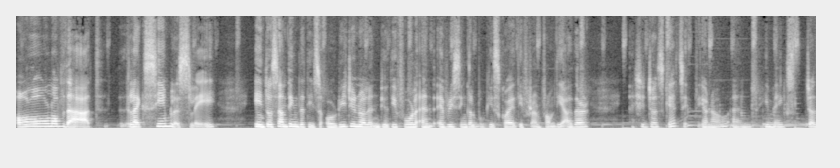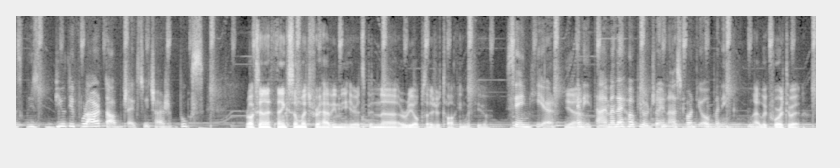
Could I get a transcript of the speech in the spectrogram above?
all of that like seamlessly into something that is original and beautiful, and every single book is quite different from the other. She just gets it, you know, and he makes just these beautiful art objects, which are books. Roxana, thanks so much for having me here. It's been uh, a real pleasure talking with you. Same here. Yeah. Anytime. And I hope you'll join us for the opening. I look forward to it.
